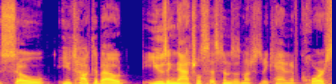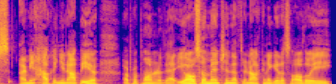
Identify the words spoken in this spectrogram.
So you talked about using natural systems as much as we can. And of course, I mean, how can you not be a, a proponent of that? You also mentioned that they're not going to get us all the way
